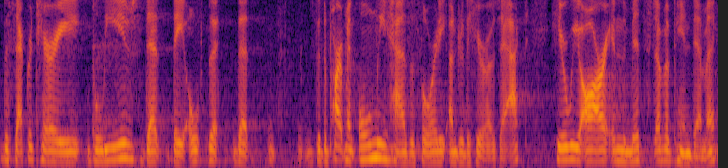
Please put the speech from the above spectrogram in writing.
the secretary believes that they o that the department only has authority under the HEROES Act. Here we are in the midst of a pandemic.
